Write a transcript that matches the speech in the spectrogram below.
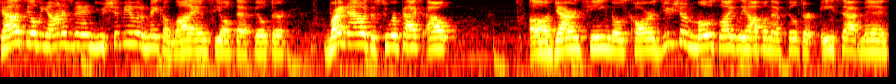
Galaxy Opal Giannis, man, you should be able to make a lot of MT off that filter. Right now with the super packs out, uh, guaranteeing those cards, you should most likely hop on that filter ASAP, man.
